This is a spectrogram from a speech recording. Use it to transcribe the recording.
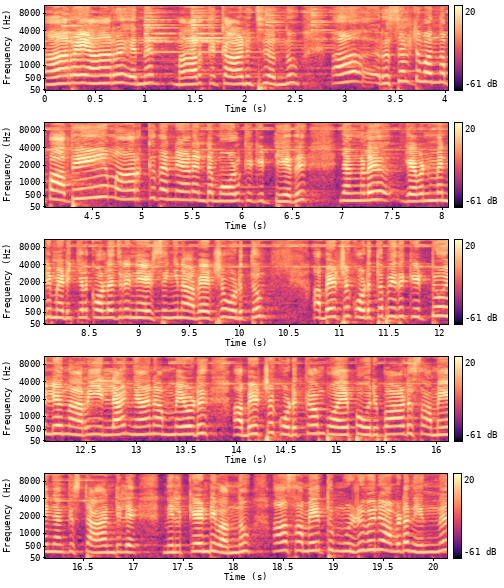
ആറ് ആറ് എന്ന് മാർക്ക് കാണിച്ചു തന്നു. ആ റിസൾട്ട് വന്നപ്പോൾ അതേ മാർക്ക് തന്നെയാണ് എന്റെ മോൾക്ക് കിട്ടിയത്. ഞങ്ങൾ ഗവൺമെന്റ് മെഡിക്കൽ കോളേജിൽ നേഴ്സിങ്ങിന് അപേക്ഷ കൊടുത്തു. അപേക്ഷ കൊടുത്തപ്പോൾ ഇത് കിട്ടുമോ ഇല്ലയോ എന്ന് അറിയില്ല. ഞാൻ അമ്മയോട് അപേക്ഷ കൊടുക്കാൻ പോയപ്പോൾ ഒരുപാട് സമയം ഞങ്ങൾക്ക് സ്റ്റാൻഡിൽ നിൽക്കേണ്ടി വന്നു. ആ സമയത്ത് മുഴുവനും അവിടെ നിന്ന്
